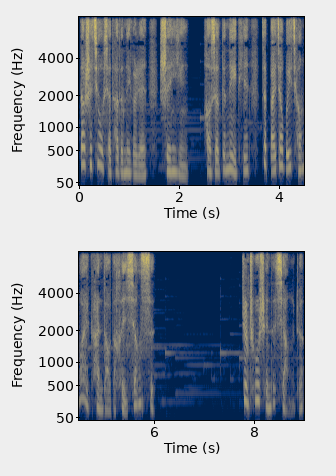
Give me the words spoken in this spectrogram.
当时救下他的那个人身影。好像跟那天在白家围墙外看到的很相似。正出神的想着，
